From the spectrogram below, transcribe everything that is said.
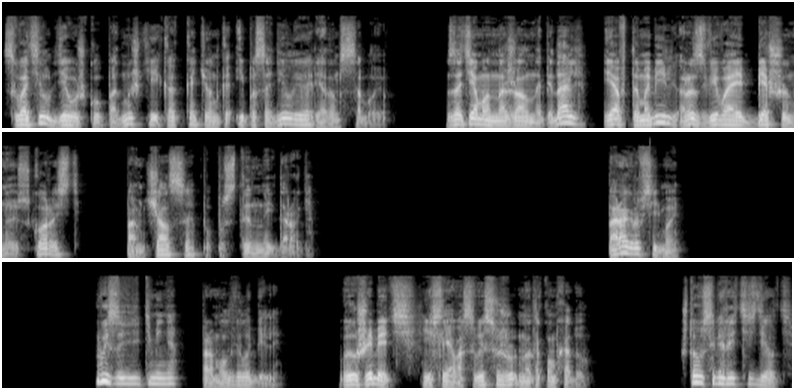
схватил девушку под мышки, как котенка, и посадил ее рядом с собою. Затем он нажал на педаль, и автомобиль, развивая бешеную скорость, помчался по пустынной дороге. Параграф седьмой. — Высадите меня, — промолвила Билли. — Вы ушибетесь, если я вас высажу на таком ходу. Что вы собираетесь делать?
